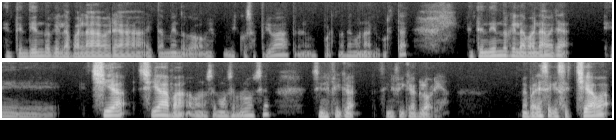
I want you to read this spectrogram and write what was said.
Entendiendo que la palabra, ahí están viendo todas mis, cosas privadas, pero no importa, no tengo nada que ocultar entendiendo que la palabra eh, Chiaba, o no sé cómo se pronuncia, significa, significa gloria. Me parece que se Chiaba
